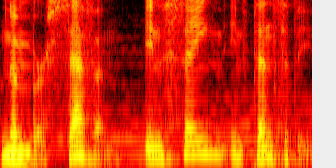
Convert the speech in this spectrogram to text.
Number 7. Insane Intensity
